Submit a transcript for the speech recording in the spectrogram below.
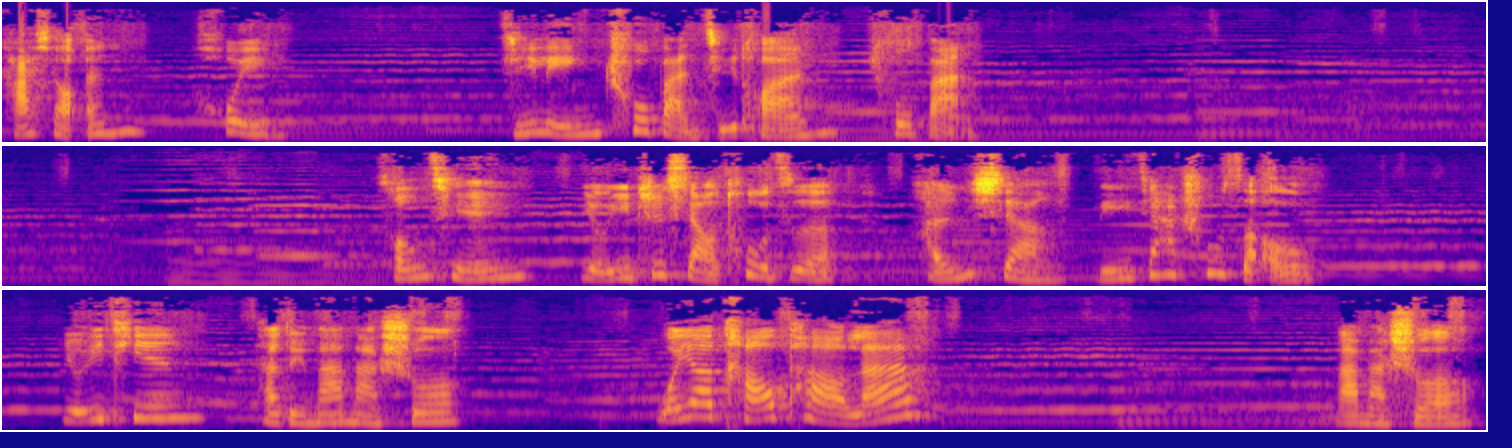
卡小恩绘，吉林出版集团出版。从前有一只小兔子，很想离家出走。有一天，它对妈妈说：“我要逃跑了。”妈妈说。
